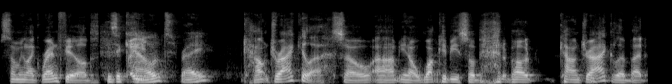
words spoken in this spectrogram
someone like Renfield, He's a count, right? Count Dracula. So um, you know what could be so bad about Count Dracula? But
